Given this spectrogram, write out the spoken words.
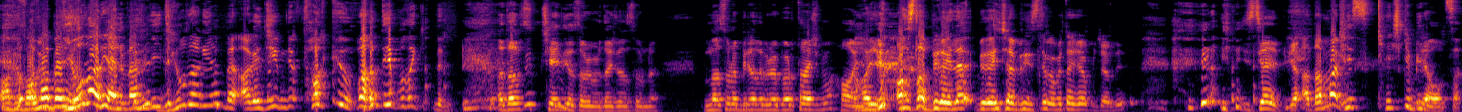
Abi valla ben Diyorlar yani ben değilim. Diyorlar ya ben aracıyım diye fuck you falan diye buna kilitledim. Adam şey diyor sonra röportajdan sonra. Bundan sonra biralı bir röportaj mı? Hayır. Hayır asla birayla bira içen birisiyle röportaj yapmayacağım diye. İsyan et. Ya adam var Kes, keşke bira olsa.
